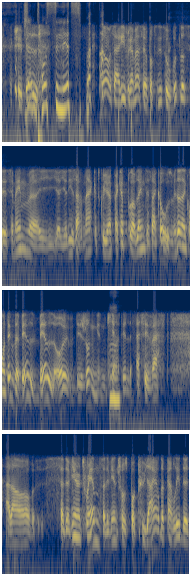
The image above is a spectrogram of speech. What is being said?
J'aime ton cynisme. non, ça arrive vraiment, c'est opportuniste au bout. Là, c'est, même, euh, il y, a des arnaques. En tout cas, il y a un paquet de problèmes que ça cause. Mais là, dans le contexte de Bell, Bell a déjà une, clientèle assez vaste. Alors, ça devient un trend, ça devient une chose populaire de parler de,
